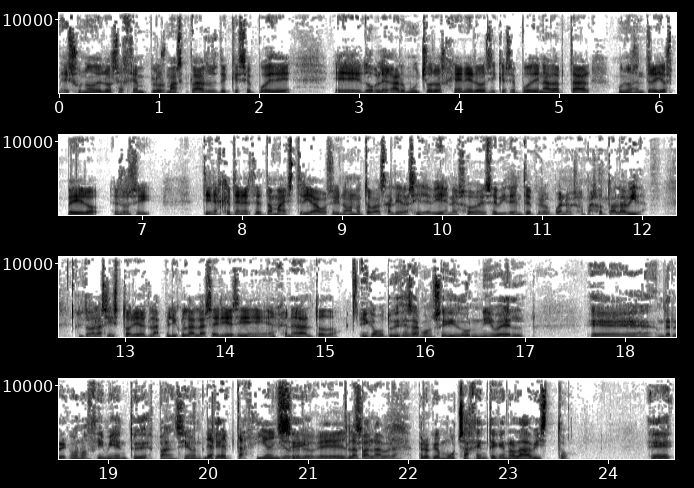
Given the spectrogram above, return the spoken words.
es uno de los ejemplos más claros de que se puede eh, doblegar mucho los géneros y que se pueden adaptar unos entre ellos, pero eso sí, tienes que tener cierta maestría o si no, no te va a salir así de bien. Eso es evidente, pero bueno, eso ha pasado toda la vida. En todas las historias, las películas, las series y en general todo. Y como tú dices, ha conseguido un nivel eh, de reconocimiento y de expansión. De que- aceptación, yo Sí, creo que es la sí. palabra. Pero que mucha gente que no la ha visto, eh,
